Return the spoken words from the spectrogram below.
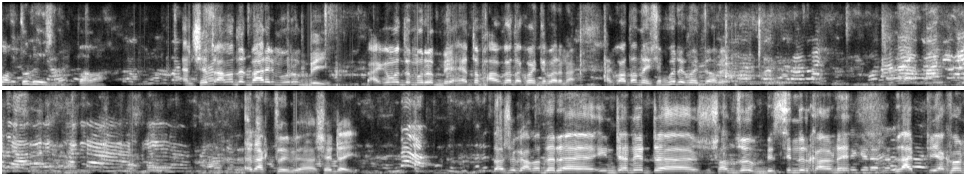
অত রয়েছে বাবা And সে তো আমাদের বাড়ির মুরব্বী। ভাইকের মধ্যে মুরব্বী। হ্যাঁ তো ভাও কথা কইতে পারে না। আর কথা তো হিসেব করে কইতে হবে। রাখতে হইবে হ্যাঁ সেটাই। দর্শক, আমাদের ইন্টারনেট সংযোগ বিচ্ছিন্নর কারণে লাইভটি এখন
